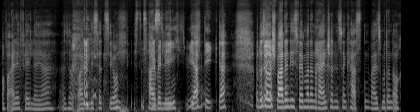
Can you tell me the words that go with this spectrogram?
Auf alle Fälle, ja. Also Organisation ist das halbe Leben. Wichtig. Ja, ja. Und das auch spannend ist, wenn man dann reinschaut in so einen Kasten, weiß man dann auch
